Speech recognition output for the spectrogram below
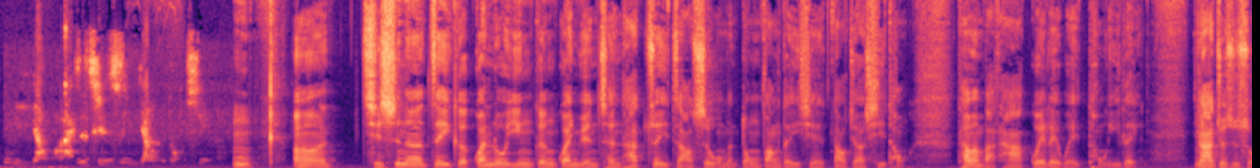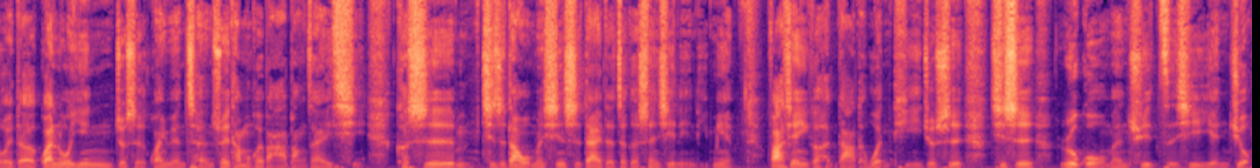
不一样吗？还是其实是一样的东西呢？嗯，呃。其实呢，这个观落阴跟观元辰，它最早是我们东方的一些道教系统，他们把它归类为同一类，那就是所谓的观落阴就是观元辰，所以他们会把它绑在一起。可是，其实到我们新时代的这个身心灵里面，发现一个很大的问题，就是其实如果我们去仔细研究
